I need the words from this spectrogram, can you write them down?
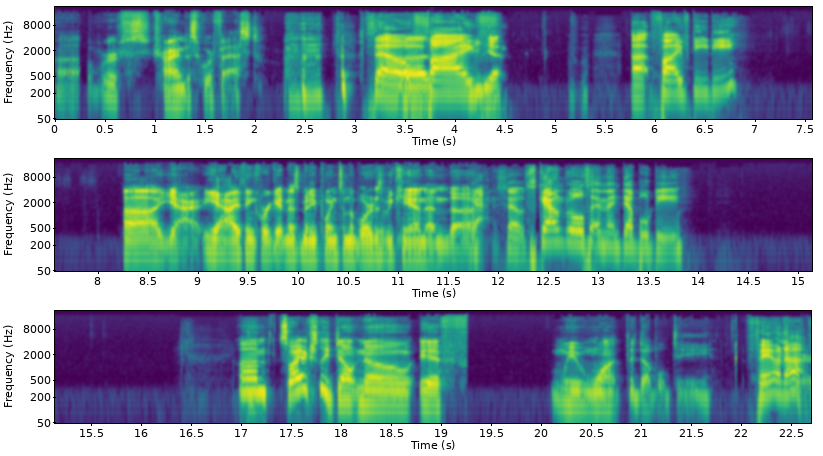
Uh, we're trying to score fast. Mm-hmm. So Uh, five, Yeah, uh, five DD. uh, yeah, yeah. I think we're getting as many points on the board as we can, and uh, yeah. So scoundrels and then double D. Um, so I actually don't know if we want the double D. Fair enough. Sure.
